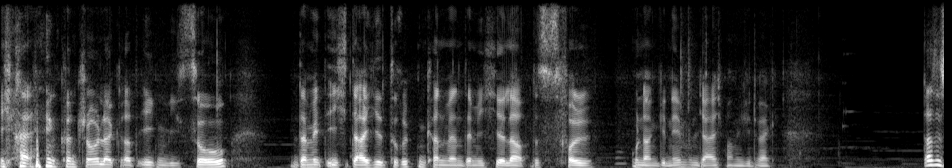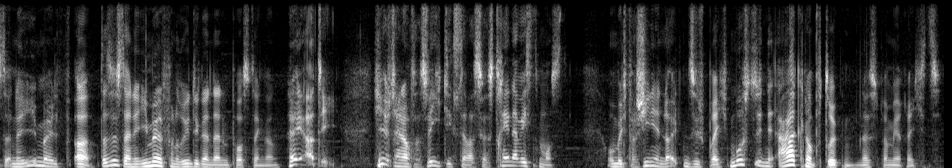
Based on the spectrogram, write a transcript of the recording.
ich halte den Controller gerade irgendwie so, damit ich da hier drücken kann, während er mich hier lauft. Das ist voll unangenehm und ja, ich mache mich wieder weg. Das ist eine E-Mail. Ah, das ist eine E-Mail von Rüdiger in deinem Posteingang. Hey Atti, hier steht noch das Wichtigste, was du als Trainer wissen musst. Um mit verschiedenen Leuten zu sprechen, musst du den A-Knopf drücken. Das ist bei mir rechts.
